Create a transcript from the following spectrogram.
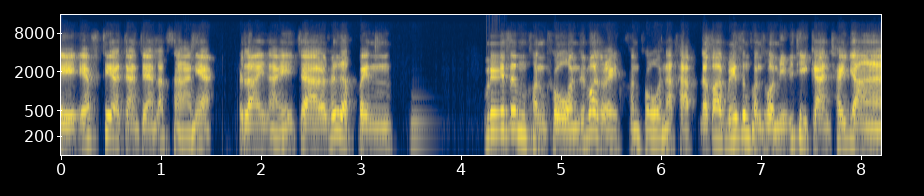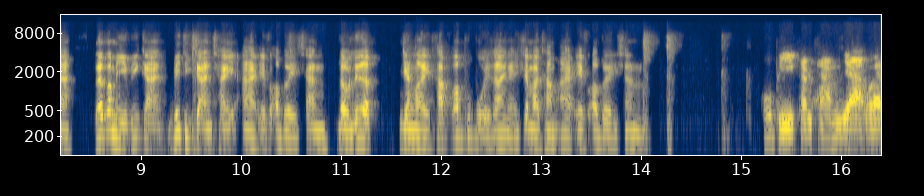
AF ที่อาจารย์แจนรักษาเนี่ยรายไหนจะเลือกเป็น rhythm control หรือว่า rate control นะครับ แล้วก็ rhythm control มีวิธีการใช้ยา แล้วก็มีวิธีการวิธีการใช้ RF ablation เราเลือกอย่างไรครับว่าผู้ป่วยรายไหนจะมาทำ RF ablation โอ้พี่คำถามยากและ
